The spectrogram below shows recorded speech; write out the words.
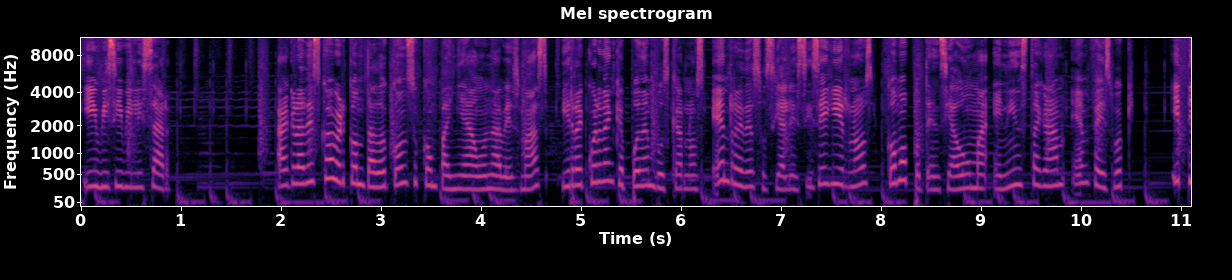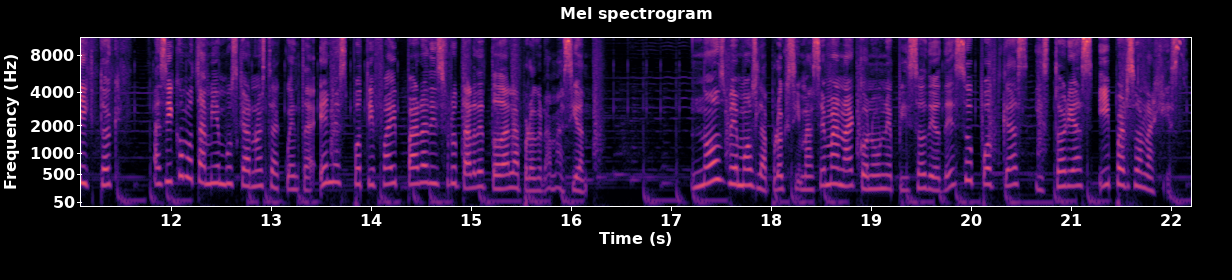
y visibilizar. Agradezco haber contado con su compañía una vez más y recuerden que pueden buscarnos en redes sociales y seguirnos como Potencia Uma en Instagram, en Facebook y TikTok así como también buscar nuestra cuenta en Spotify para disfrutar de toda la programación. Nos vemos la próxima semana con un episodio de su podcast Historias y Personajes.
